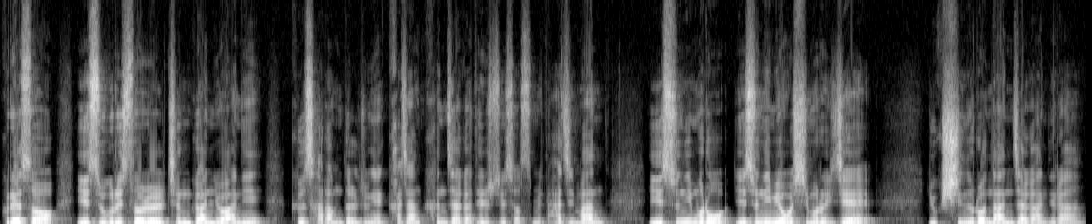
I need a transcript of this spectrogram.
그래서 예수 그리스도를 증거한 요한이 그 사람들 중에 가장 큰 자가 될 수 있었습니다. 하지만 예수님으로 예수님이 오심으로 이제 육신으로 난 자가 아니라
